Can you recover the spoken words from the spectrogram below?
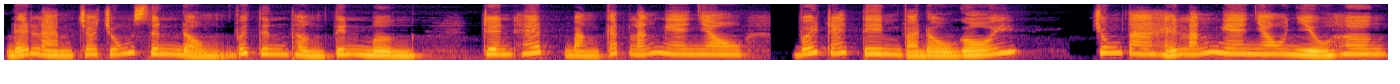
để làm cho chúng sinh động với tinh thần tin mừng, trên hết bằng cách lắng nghe nhau với trái tim và đầu gối. Chúng ta hãy lắng nghe nhau nhiều hơn,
